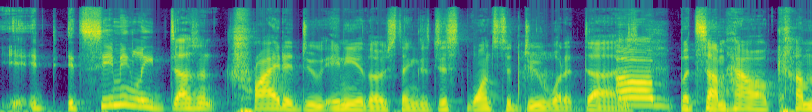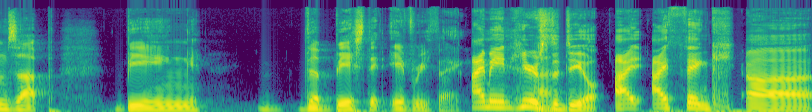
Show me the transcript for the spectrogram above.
it, it seemingly doesn't try to do any of those things. It just wants to do what it does, but somehow comes up being the best at everything. I mean, here's the deal. I I think uh,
